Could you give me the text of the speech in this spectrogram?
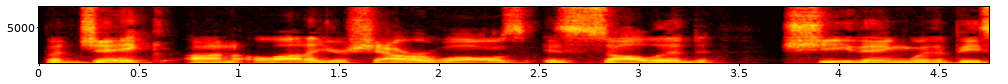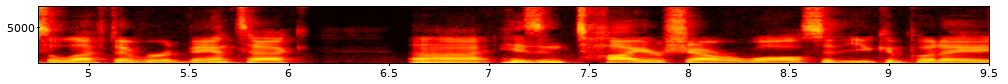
but Jake on a lot of your shower walls is solid sheathing with a piece of leftover Advantech. Uh, his entire shower wall so that you can put a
